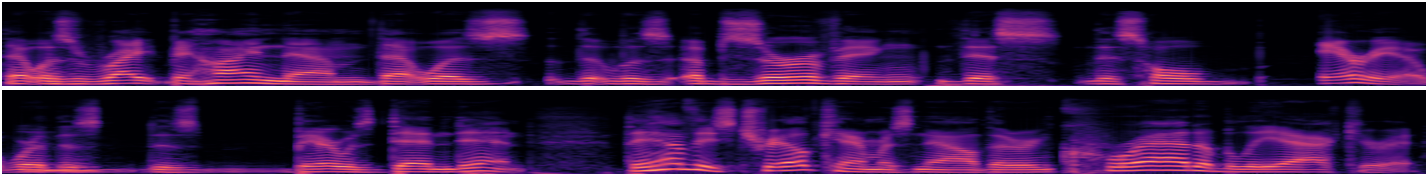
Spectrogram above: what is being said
that was right behind them that was that was observing this this whole area where this mm-hmm. this bear was denned in. They have these trail cameras now that are incredibly accurate.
